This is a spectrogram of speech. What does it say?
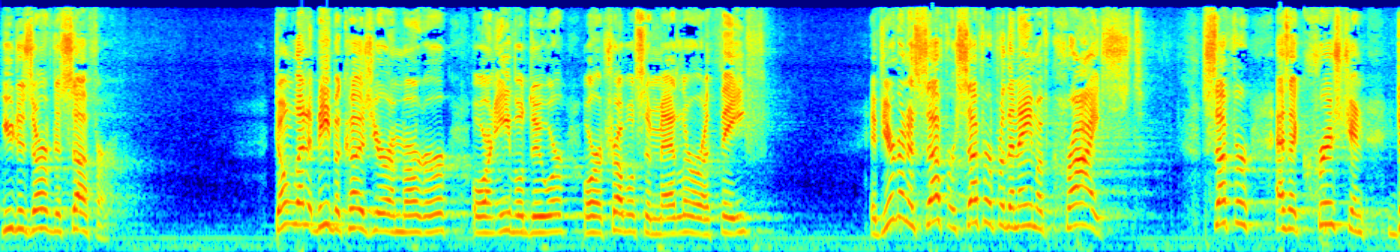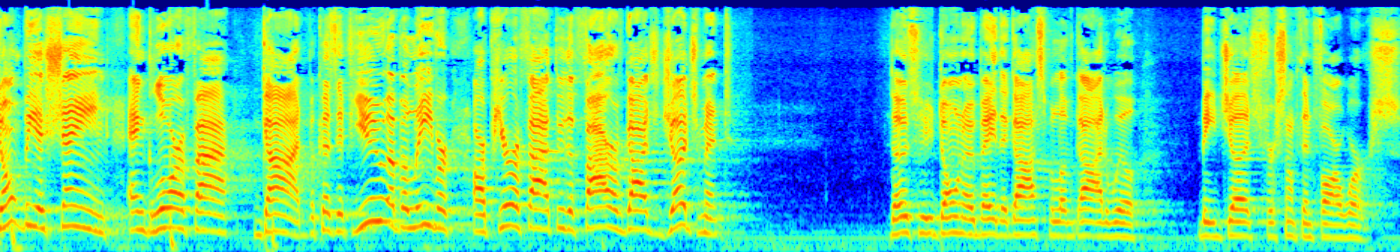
you deserve to suffer. Don't let it be because you're a murderer or an evildoer or a troublesome meddler or a thief. If you're going to suffer, suffer for the name of Christ. Suffer as a Christian. Don't be ashamed and glorify God. Because if you, a believer, are purified through the fire of God's judgment, those who don't obey the gospel of God will be judged for something far worse.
